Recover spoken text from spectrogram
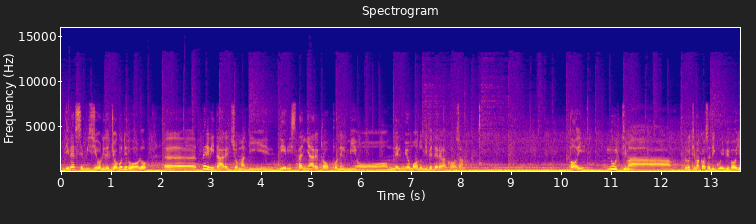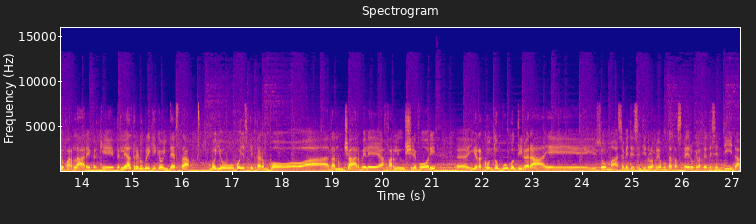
diverse visioni del gioco di ruolo eh, per evitare insomma di, di ristagnare troppo nel mio, nel mio modo di vedere la cosa. Poi L'ultima, l'ultima, cosa di cui vi voglio parlare, perché per le altre rubriche che ho in testa voglio, voglio aspettare un po' ad annunciarvele, a farle uscire fuori, eh, il racconto V continuerà e insomma se avete sentito la prima puntata spero che l'abbiate sentita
